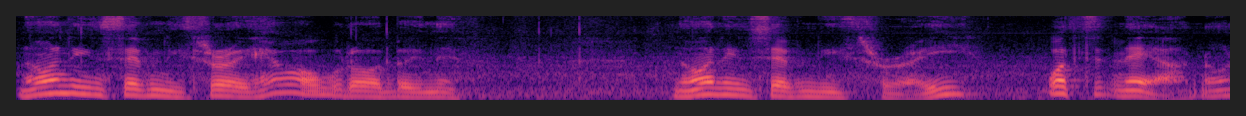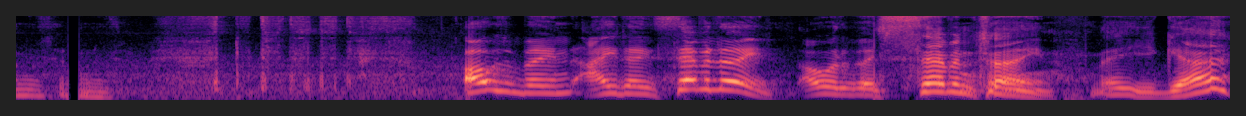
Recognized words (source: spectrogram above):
1973, how old would I have been then? 1973, what's it now? 1973. I would have been 18, 17. I would have been 17. There you go.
